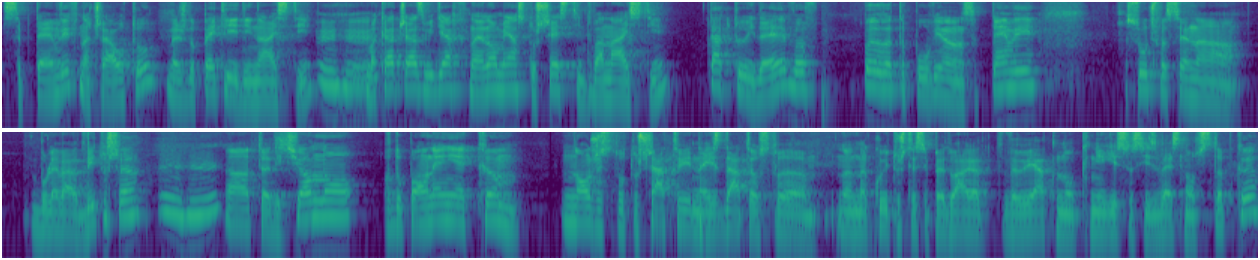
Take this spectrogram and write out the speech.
септември в началото, между 5 и 11. Mm-hmm. Макар че аз видях на едно място 6 и 12. Както и да е, в първата половина на септември случва се на булевард Витуша. Mm-hmm. А, традиционно в допълнение към множеството шатри на издателства, на, които ще се предлагат вероятно книги с известна отстъпка.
